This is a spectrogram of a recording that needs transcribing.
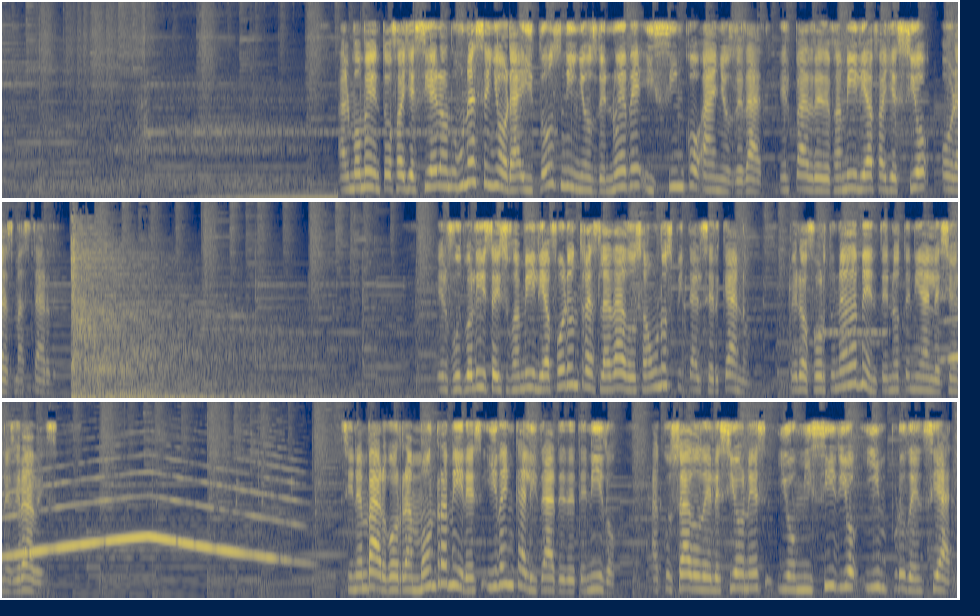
Al momento fallecieron una señora y dos niños de 9 y 5 años de edad. El padre de familia falleció horas más tarde. El futbolista y su familia fueron trasladados a un hospital cercano, pero afortunadamente no tenían lesiones graves. Sin embargo, Ramón Ramírez iba en calidad de detenido, acusado de lesiones y homicidio imprudencial.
